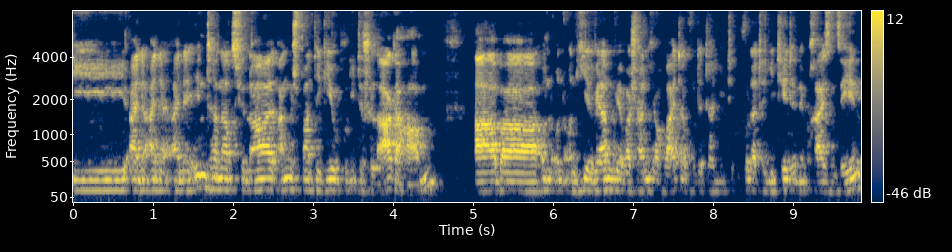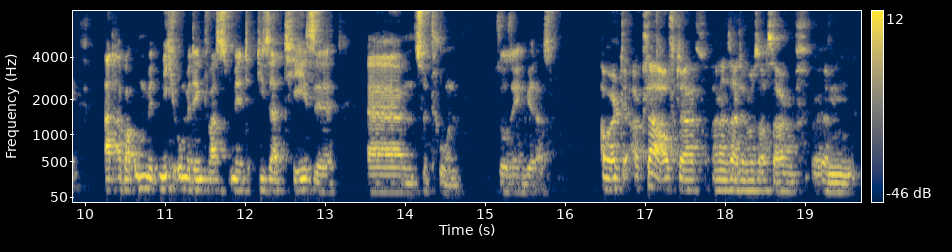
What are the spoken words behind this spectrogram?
die eine, eine, eine international angespannte geopolitische Lage haben. Aber, und, und, und hier werden wir wahrscheinlich auch weiter Volatilität, in den Preisen sehen, hat aber um, nicht unbedingt was mit dieser These ähm, zu tun. So sehen wir das. Aber klar, auf der anderen Seite muss ich auch sagen, ähm,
